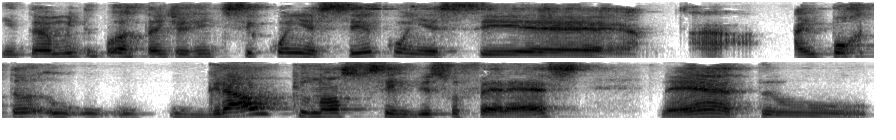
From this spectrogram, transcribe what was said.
Então é muito importante a gente se conhecer, conhecer é, a, a o, o, o, grau que o nosso serviço oferece, né? O,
